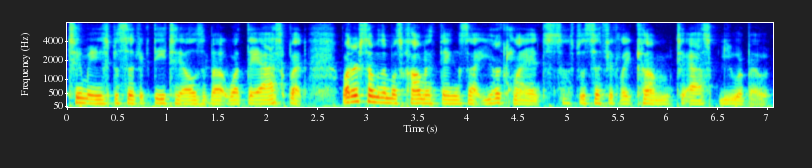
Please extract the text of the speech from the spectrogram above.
too many specific details about what they ask, but what are some of the most common things that your clients specifically come to ask you about?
